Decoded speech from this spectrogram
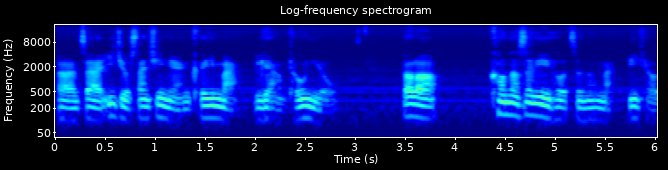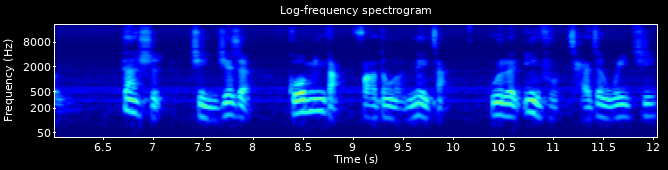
呃，在一九三七年可以买两头牛，到了抗战胜利以后只能买一条鱼。但是紧接着，国民党发动了内战，为了应付财政危机，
